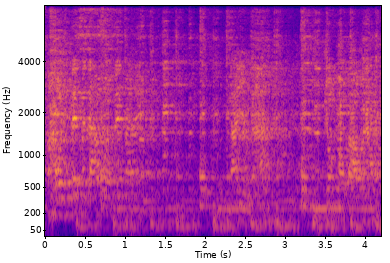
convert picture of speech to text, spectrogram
เอาคนเต้นมาจ้าคนเต้นไหมได้อยู่นะยกเบาๆนะ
